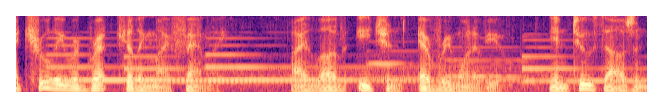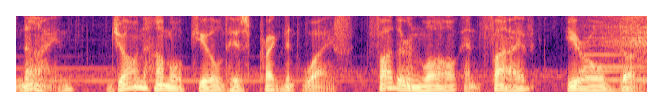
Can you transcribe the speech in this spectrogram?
truly regret killing my family. I love each and every one of you. In 2009, John Hummel killed his pregnant wife, father-in-law, and five-year-old daughter.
